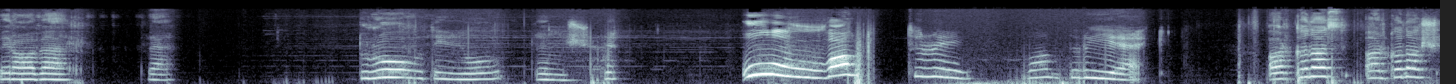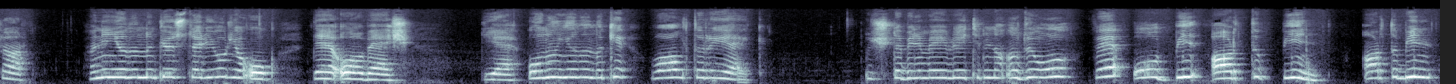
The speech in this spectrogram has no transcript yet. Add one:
Beraber. Re. Draw diyor demişti. Oo, Valtteri. Valtteriek. Arkadaş, arkadaşlar. Hani yanını gösteriyor ya ok. DO5 diye. Onun yanındaki Walter Yek. İşte benim evliyetimin adı o ve o bin artı bin. Artı bin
